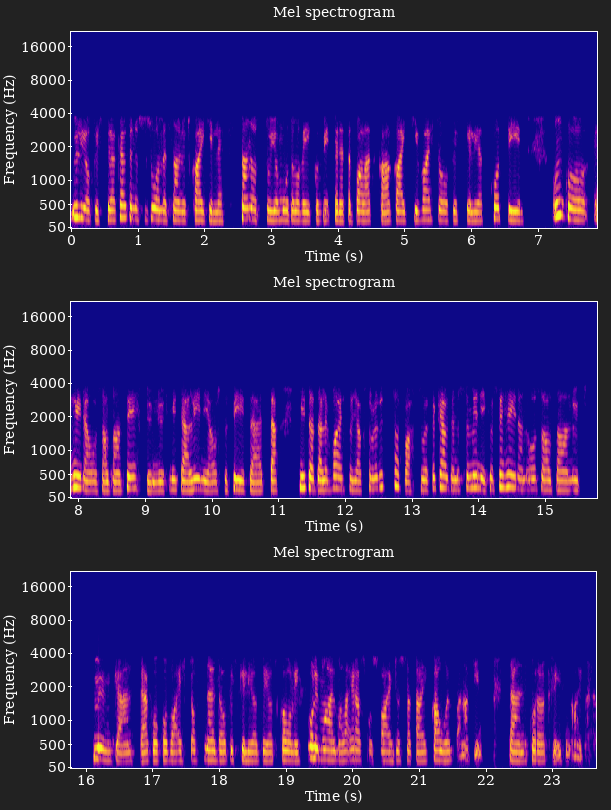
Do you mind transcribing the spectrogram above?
yliopistoja. Käytännössä Suomessa on nyt kaikille sanottu jo muutama viikko sitten, että palatkaa kaikki vaihto-opiskelijat kotiin. Onko heidän osaltaan tehty nyt mitään linjausta siitä, että mitä tälle vaihtojaksolle nyt tapahtuu, että käytännössä menikö se heidän osaltaan nyt mynkään tämä koko vaihto näiltä opiskelijoilta, jotka oli, oli maailmalla Erasmus-vaihdossa tai kauempanakin tämän koronakriisin aikana.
